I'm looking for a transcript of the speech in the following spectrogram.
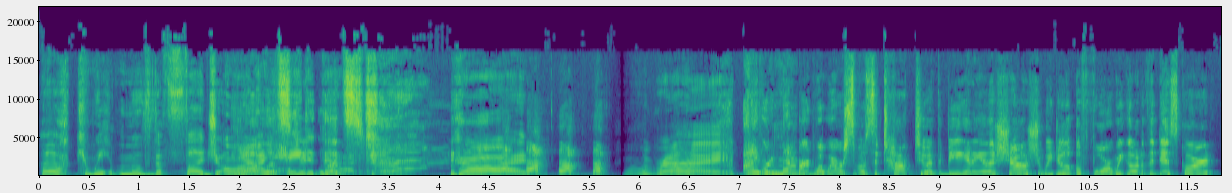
Ugh, can we move the fudge on? I let's hated do- that. God. All right. I remembered what we were supposed to talk to at the beginning of the show. Should we do it before we go to the Discord?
